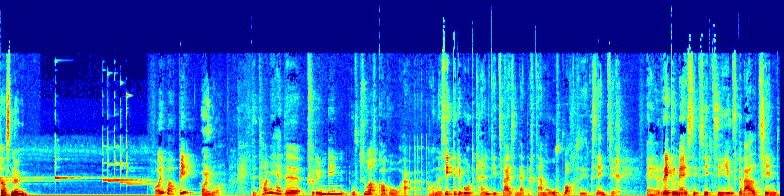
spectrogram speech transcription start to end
das nicht mehr? Hoi Papi! Hoi Noah. Der Tani hat eine Freundin auf Besuch gehabt, die, die eine Seitengeburt kennt. Die zwei sind eigentlich zusammen aufgewachsen. Sie sehen sich äh, regelmäßig, seit sie auf der Welt sind.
